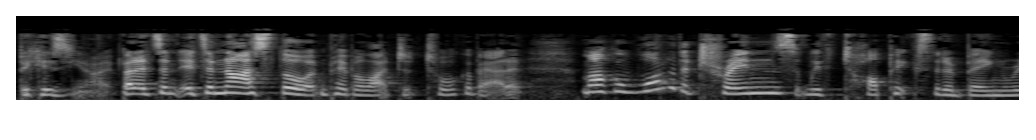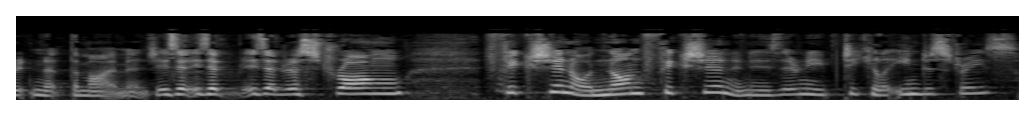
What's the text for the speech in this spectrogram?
because you know. But it's an it's a nice thought, and people like to talk about it. Michael, what are the trends with topics that are being written at the moment? Is it is it is it a strong fiction or non-fiction, and is there any particular industries?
